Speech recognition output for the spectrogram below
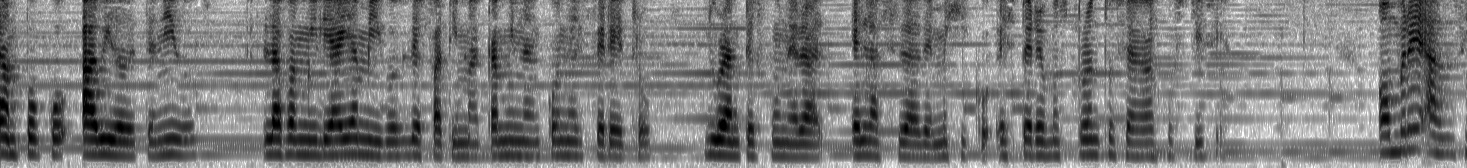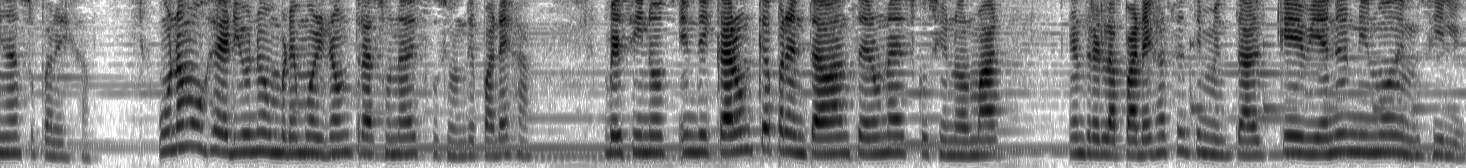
Tampoco ha habido detenidos. La familia y amigos de Fátima caminan con el féretro durante el funeral en la Ciudad de México. Esperemos pronto se haga justicia. Hombre asesina a su pareja. Una mujer y un hombre murieron tras una discusión de pareja. Vecinos indicaron que aparentaban ser una discusión normal entre la pareja sentimental que vivía en el mismo domicilio.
